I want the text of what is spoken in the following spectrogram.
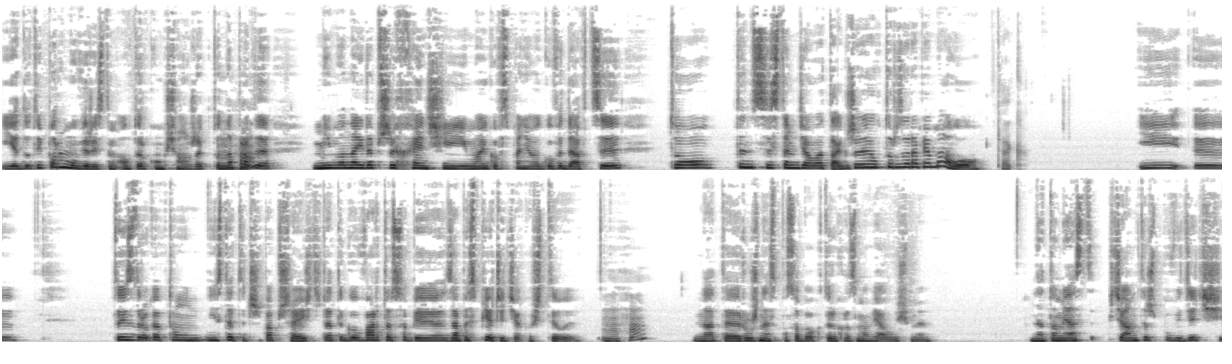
I ja do tej pory mówię, że jestem autorką książek, to mhm. naprawdę mimo najlepszych chęci mojego wspaniałego wydawcy, to ten system działa tak, że autor zarabia mało. Tak. I y, to jest droga, którą niestety trzeba przejść, dlatego warto sobie zabezpieczyć jakoś tyły mhm. Na te różne sposoby, o których rozmawiałyśmy. Natomiast chciałam też powiedzieć,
